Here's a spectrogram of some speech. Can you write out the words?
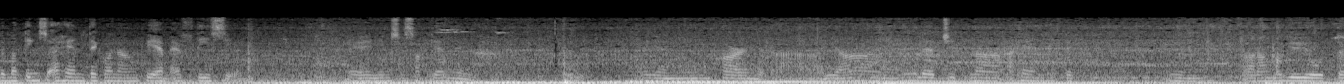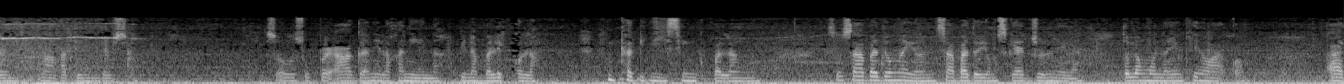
dumating si ahente ko ng PMFTC. Ayan yung sasakyan nila. Ayan yung car nila. Ayan, yung legit na ahente. Ayan, parang mag-u-turn mga katinders. So, super aga nila kanina. Pinabalik ko lang. Kagigising ko pa lang. So, Sabado ngayon. Sabado yung schedule nila. Ito lang muna yung kinuha ko. At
